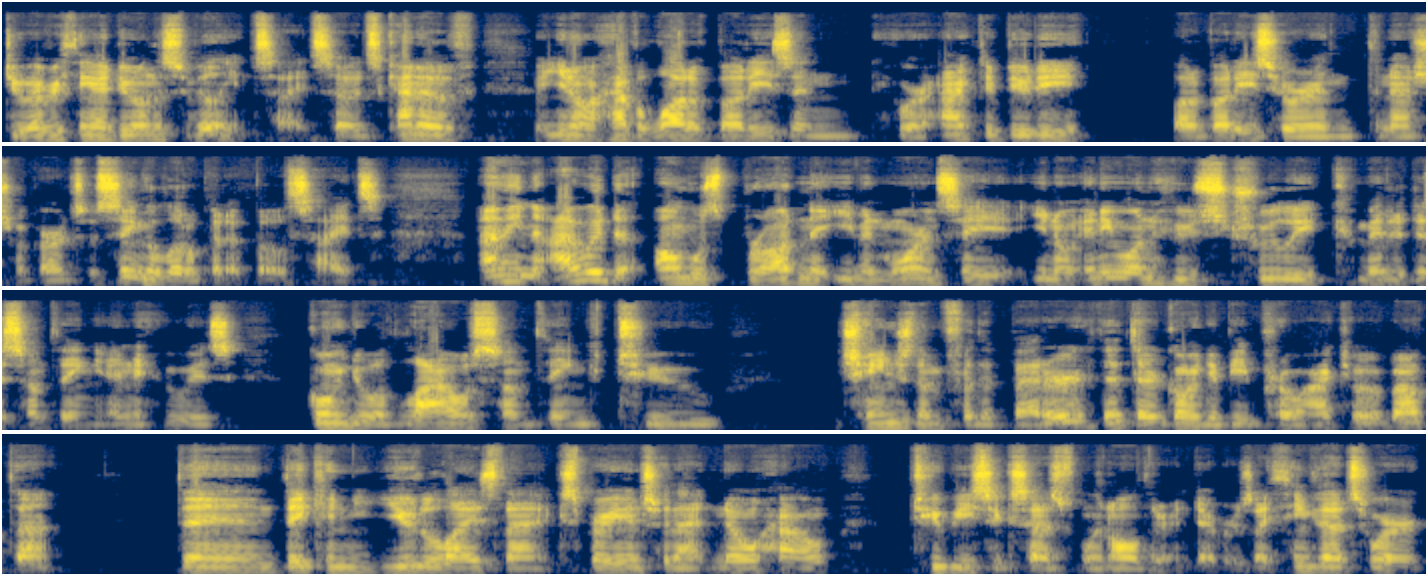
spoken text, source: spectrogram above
do everything I do on the civilian side. So it's kind of, you know, I have a lot of buddies and who are active duty, a lot of buddies who are in the National Guard. So seeing a little bit of both sides. I mean, I would almost broaden it even more and say, you know, anyone who's truly committed to something and who is going to allow something to change them for the better, that they're going to be proactive about that, then they can utilize that experience or that know how to be successful in all their endeavors. I think that's where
